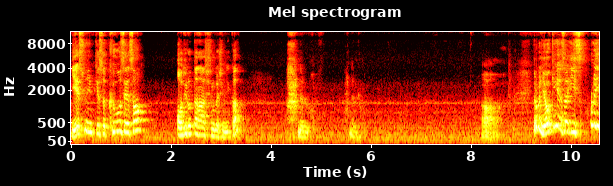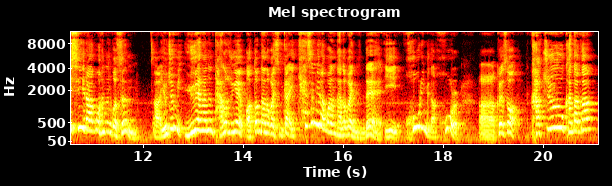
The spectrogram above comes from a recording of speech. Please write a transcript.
예수님께서 그곳에서 어디로 떠나시는 것입니까? 하늘로, 하늘로. 어, 여러분 여기에서 이 스플릿이라고 하는 것은 아, 요즘 유행하는 단어 중에 어떤 단어가 있습니까? 이 캐즘이라고 하는 단어가 있는데 이 홀입니다. 홀. 아, 그래서 가, 쭉 가다가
